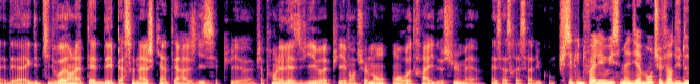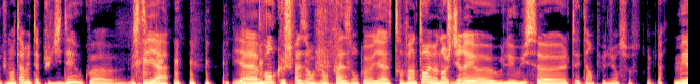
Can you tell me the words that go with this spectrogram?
avec des petites voix dans la tête, des personnages qui interagissent et puis, euh, puis après on les laisse vivre et puis éventuellement on retravaille dessus, mais, mais ça serait ça du coup. Je sais qu'une fois, Lewis m'a dit ah bon, tu veux faire du documentaire, mais t'as plus d'idées ou quoi euh? Mais c'était il y a, il y a avant que je fasse, j'en fasse, donc euh, il y a 20 ans. Et maintenant, je dirais euh, oui, Lewis, t'as été un peu dur sur ce truc-là. Mais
